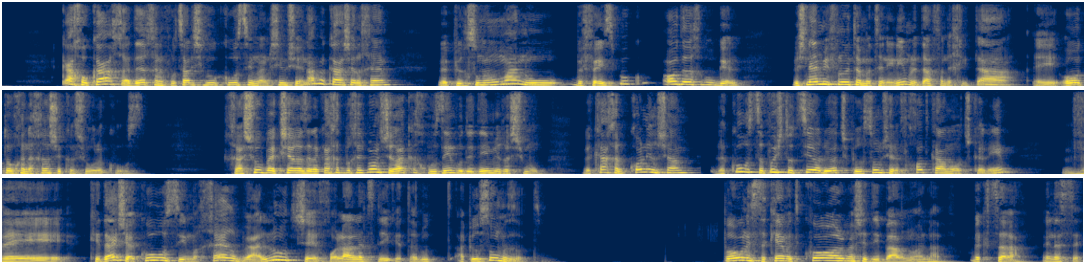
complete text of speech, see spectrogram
כך או כך הדרך הנפוצה לשיווק קורסים לאנשים שאינם בקהל שלכם ופרסום ממומן הוא בפייסבוק או דרך גוגל. ושניהם יפנו את המתעניינים לדף הנחיתה אה, או תוכן אחר שקשור לקורס. חשוב בהקשר הזה לקחת בחשבון שרק אחוזים בודדים יירשמו, וכך על כל נרשם לקורס צפוי שתוציא עלויות פרסום של לפחות כמה מאות שקלים, וכדאי שהקורס יימכר בעלות שיכולה להצדיק את עלות הפרסום הזאת. בואו נסכם את כל מה שדיברנו עליו, בקצרה, ננסה.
